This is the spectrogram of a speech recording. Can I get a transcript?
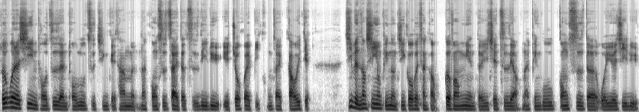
所以为了吸引投资人投入资金给他们，那公司债的值利率也就会比公债高一点。基本上，信用平等机构会参考各方面的一些资料来评估公司的违约几率。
